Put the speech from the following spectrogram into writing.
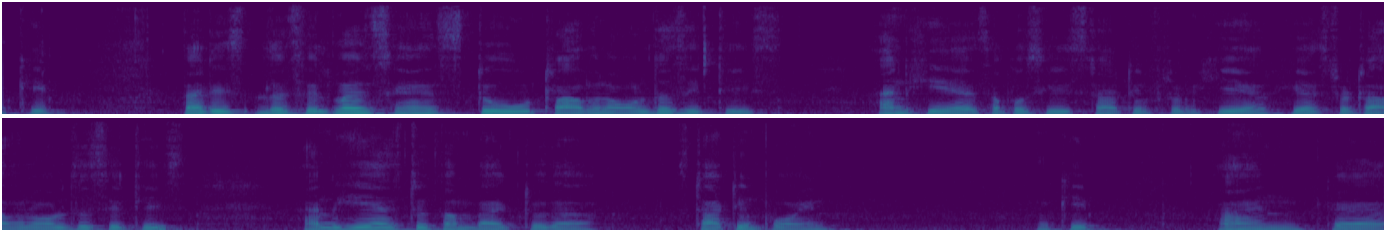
Okay, that is the salesman has to travel all the cities and here suppose he is starting from here he has to travel all the cities and he has to come back to the starting point okay and uh,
